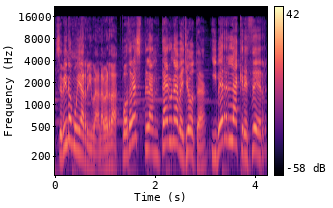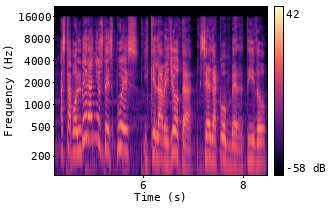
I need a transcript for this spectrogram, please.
se vino muy arriba, la verdad. Podrás plantar una bellota y verla crecer hasta volver años después y que la bellota se haya convertido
